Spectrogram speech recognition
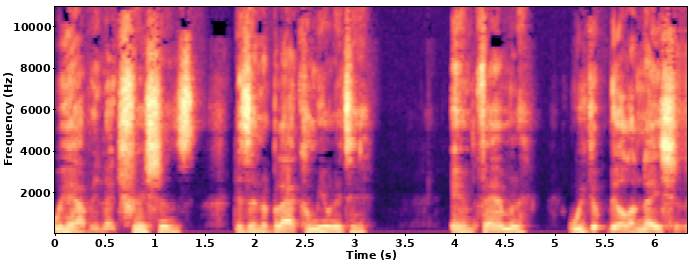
We have electricians that's in the black community and family. We could build a nation.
